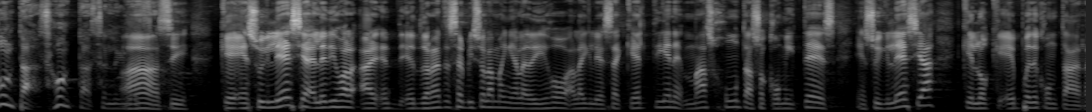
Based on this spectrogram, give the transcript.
Juntas, juntas en la iglesia. Ah, sí. Que en su iglesia, él le dijo, en- durante el servicio de la mañana, le dijo a la iglesia que él tiene más juntas o comités en su iglesia que lo que él puede contar.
